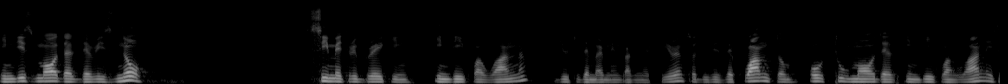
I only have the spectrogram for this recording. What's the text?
in this model there is no symmetry breaking in d equal 1 due to the Mermin-Wagner theorem. So this is the quantum O2 model in d equal 1 is,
